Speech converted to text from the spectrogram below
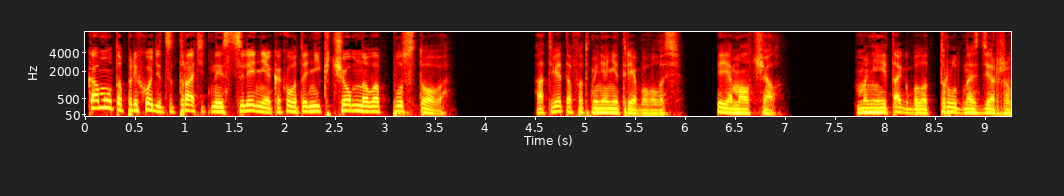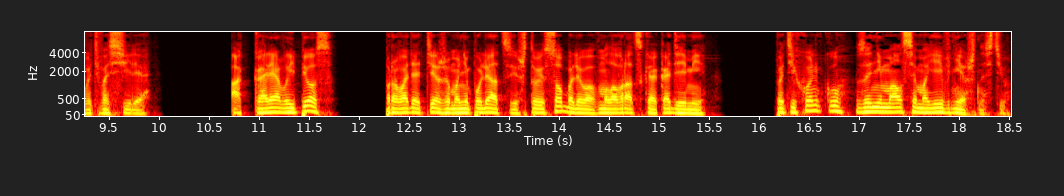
кому-то приходится тратить на исцеление какого-то никчемного пустого. Ответов от меня не требовалось, и я молчал. Мне и так было трудно сдерживать Василия. А корявый пес, проводя те же манипуляции, что и Соболева в Маловратской академии, потихоньку занимался моей внешностью.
